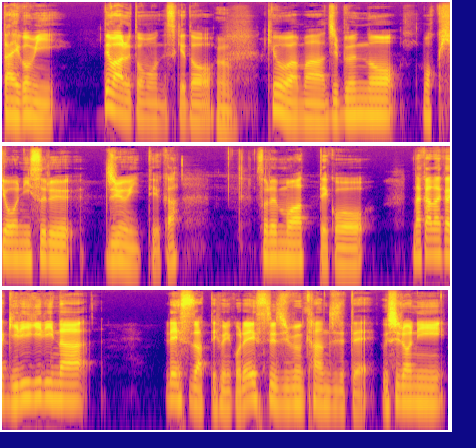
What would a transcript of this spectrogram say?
醍醐味でもあると思うんですけど、うん。今日はまあ自分の目標にする順位っていうか、それもあってこう、なかなかギリギリなレースだっていうふうにこうレース中自分感じてて、後ろに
